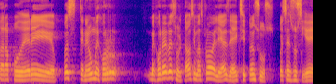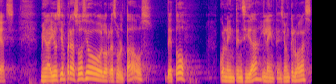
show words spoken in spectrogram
para poder eh, pues tener un mejor mejores resultados y más probabilidades de éxito en sus pues en sus ideas? Mira, yo siempre asocio los resultados de todo con la intensidad y la intención que lo hagas.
